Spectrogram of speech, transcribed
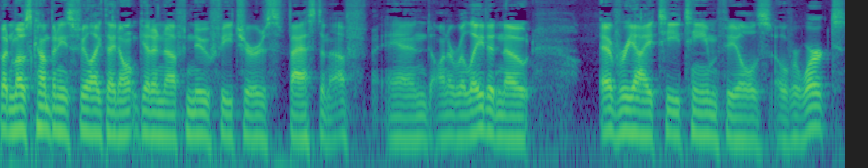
but most companies feel like they don't get enough new features fast enough. And on a related note, every IT team feels overworked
